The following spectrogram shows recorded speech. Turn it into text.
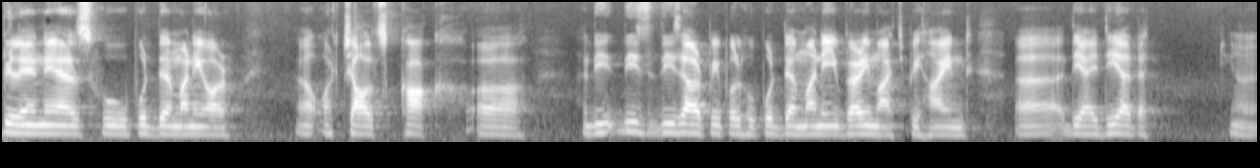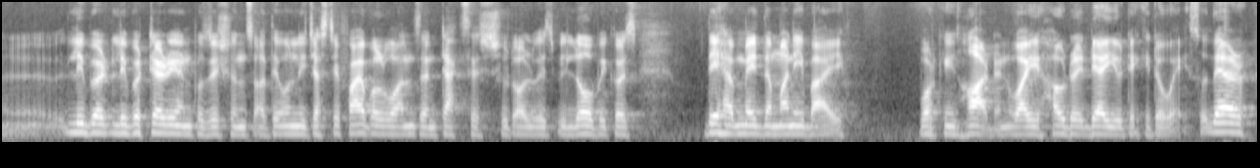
billionaires who put their money, or uh, or Charles Koch. Uh, the, these these are people who put their money very much behind uh, the idea that you know, liber libertarian positions are the only justifiable ones, and taxes should always be low because they have made the money by working hard and why, how dare you take it away? So there,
